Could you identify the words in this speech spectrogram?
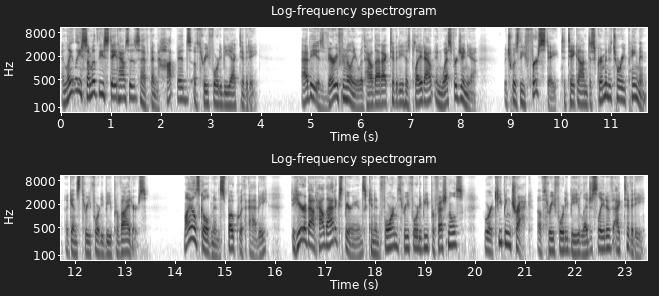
and lately some of these state houses have been hotbeds of 340B activity. Abby is very familiar with how that activity has played out in West Virginia, which was the first state to take on discriminatory payment against 340B providers. Miles Goldman spoke with Abby to hear about how that experience can inform 340B professionals who are keeping track of 340B legislative activity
